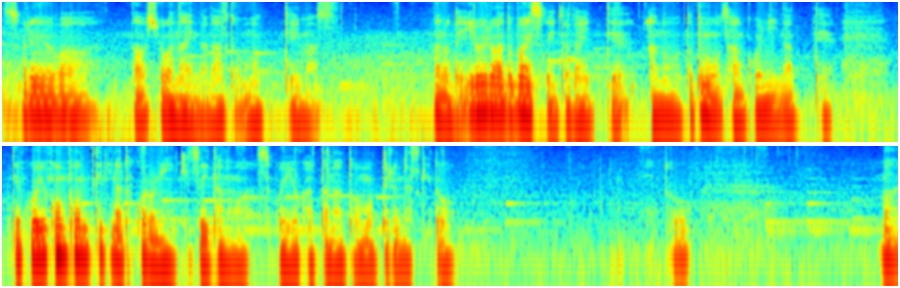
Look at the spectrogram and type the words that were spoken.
それは直しようがないんだなと思っています。なのでいろいろアドバイスをいただいてあのとても参考になってでこういう根本的なところに気づいたのはすごい良かったなと思ってるんですけどえっとまあ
